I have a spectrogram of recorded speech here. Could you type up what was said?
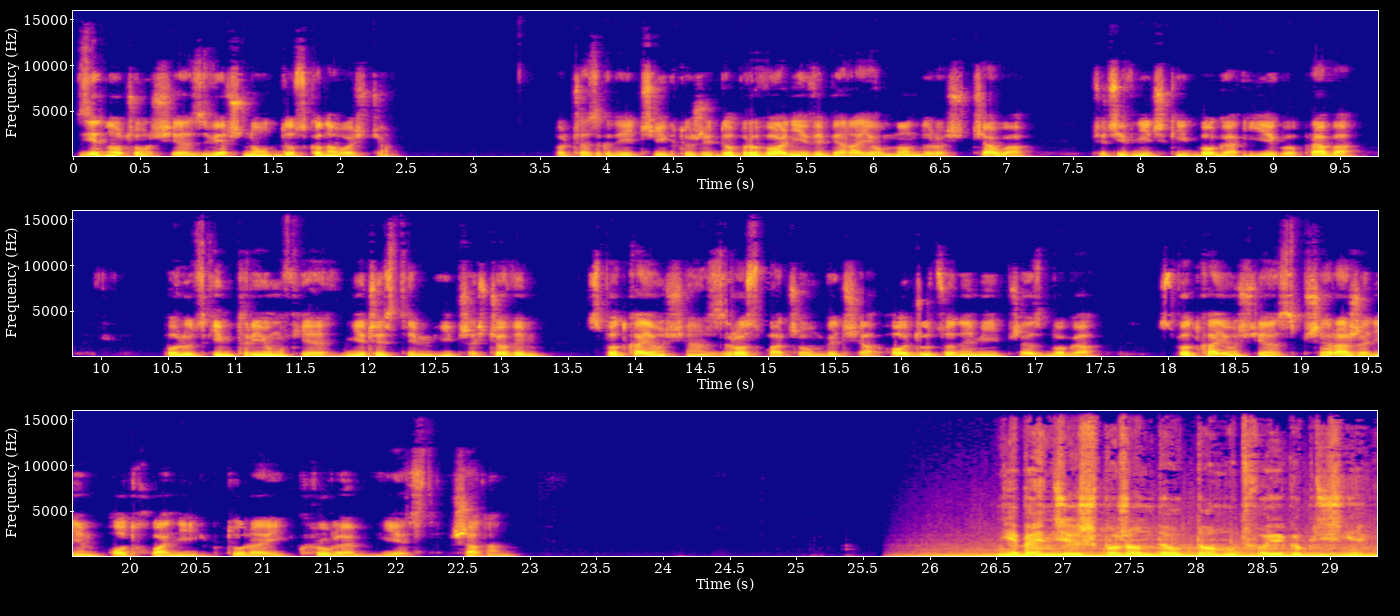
zjednoczą się z wieczną doskonałością. Podczas gdy ci, którzy dobrowolnie wybierają mądrość ciała, przeciwniczki Boga i Jego prawa, po ludzkim triumfie nieczystym i przejściowym, spotkają się z rozpaczą bycia odrzuconymi przez Boga, spotkają się z przerażeniem otchłani, której królem jest szatan. Nie będziesz pożądał domu twojego bliźniego.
